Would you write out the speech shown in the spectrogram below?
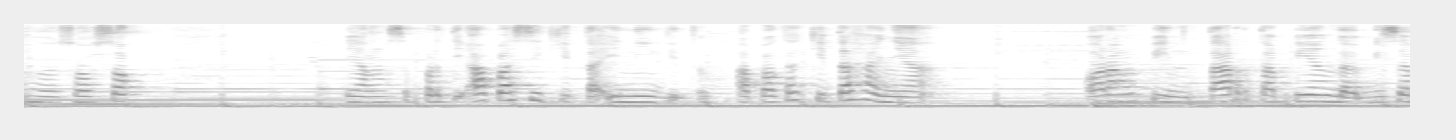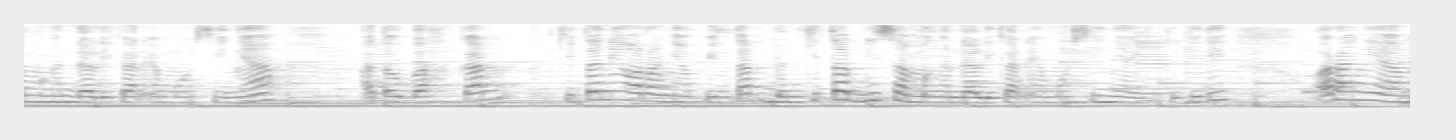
uh, sosok yang seperti apa sih kita ini gitu. Apakah kita hanya orang pintar tapi yang nggak bisa mengendalikan emosinya atau bahkan kita nih orang yang pintar dan kita bisa mengendalikan emosinya gitu. Jadi orang yang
